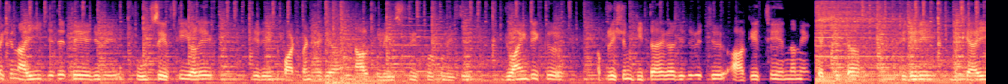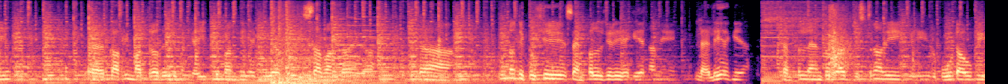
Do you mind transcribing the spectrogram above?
ਇਨਫੋਰਮੇਸ਼ਨ ਆਈ ਜਿਹਦੇ ਤੇ ਜਿਹੜੇ ਫੂਡ ਸੇਫਟੀ ਵਾਲੇ ਜਿਹੜੇ ਡਿਪਾਰਟਮੈਂਟ ਹੈਗੇ ਆ, ਨਾਲ ਪੁਲਿਸ ਫਰੀਦਕੋਟ ਪੁਲਿਸ ਦੇ ਜੁਆਇੰਟ ਇੱਕ ਆਪਰੇਸ਼ਨ ਕੀਤਾ ਹੈਗਾ, ਜਿਹਦੇ ਵਿੱਚ ਆ ਕੇ ਇੱਥੇ ਇਹਨਾਂ ਨੇ ਚੈੱਕ ਕੀਤਾ ਕਿ ਜਿਹੜੀ ਮਠਿਆਈ ਕਾਫੀ ਮਾਤਰਾ ਦੇ ਵਿੱਚ ਮਠਿਆਈ ਇੱਥੇ ਬਣਦੀ ਹੈਗੀ ਆ ਹਿੱਸਾ ਬਣਦਾ ਹੈਗਾ। ਤਾਂ ਉਹਨਾਂ ਦੇ ਕੁਝ ਸੈਂਪਲ ਜਿਹੜੇ ਹੈਗੇ ਇਹਨਾਂ ਨੇ ਲੈ ਲਏ ਹੈਗੇ ਆ। ਸੈਂਪਲ ਲੈਣ ਤੋਂ ਬਾਅਦ ਜਿਸ ਤਰ੍ਹਾਂ ਦੀ ਜਿਹੜੀ ਰਿਪੋਰਟ ਆਊਗੀ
